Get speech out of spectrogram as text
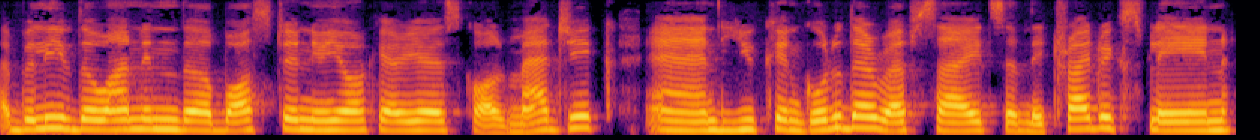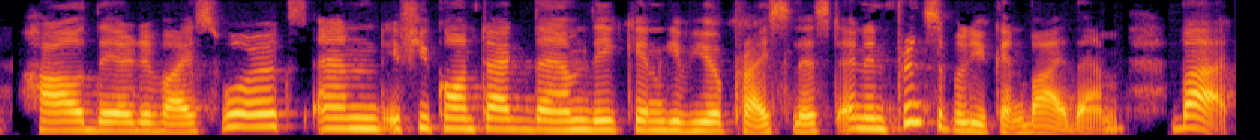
I believe the one in the Boston, New York area is called MagiQ. And you can go to their websites and they try to explain how their device works. And if you contact them, they can give you a price list. And in principle, you can buy them. But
